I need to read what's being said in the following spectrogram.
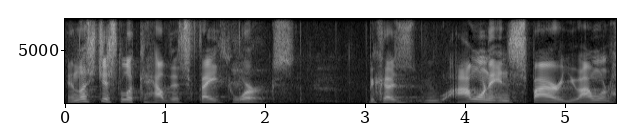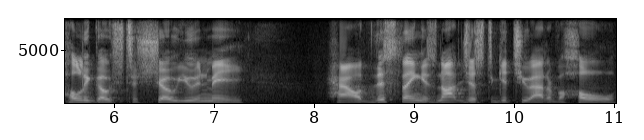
And let's just look how this faith works. Because I want to inspire you. I want Holy Ghost to show you and me how this thing is not just to get you out of a hole,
